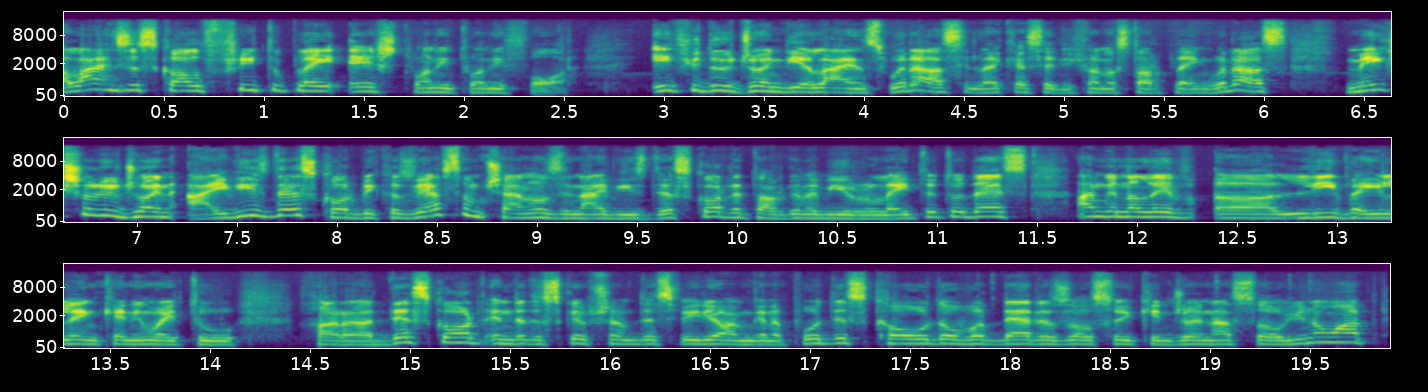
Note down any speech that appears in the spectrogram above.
alliance is called Free to Play Ish 2024 if you do join the alliance with us, and like I said, if you want to start playing with us, make sure you join Ivy's Discord because we have some channels in Ivy's Discord that are going to be related to this. I'm going to leave, uh, leave a link anyway to her uh, Discord in the description of this video. I'm going to put this code over there as well so you can join us. So you know what?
